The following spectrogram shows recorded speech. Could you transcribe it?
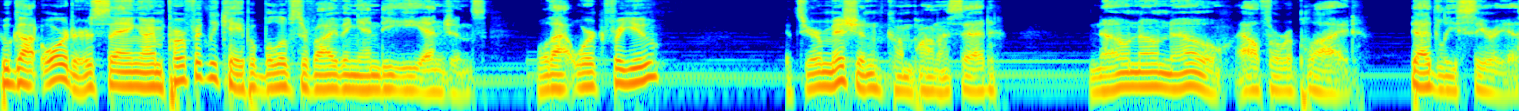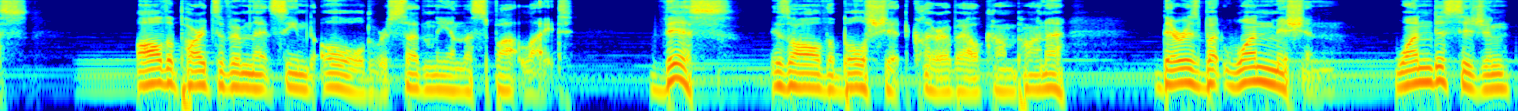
who got orders saying I'm perfectly capable of surviving NDE engines. Will that work for you? It's your mission, Campana said. No, no, no, Alpha replied, deadly serious. All the parts of him that seemed old were suddenly in the spotlight. This is all the bullshit, Clarabelle Campana. There is but one mission, one decision,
